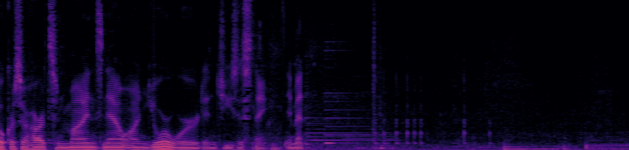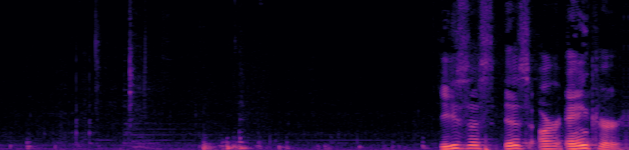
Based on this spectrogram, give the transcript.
Focus our hearts and minds now on your word in Jesus' name. Amen. Jesus is our anchor.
